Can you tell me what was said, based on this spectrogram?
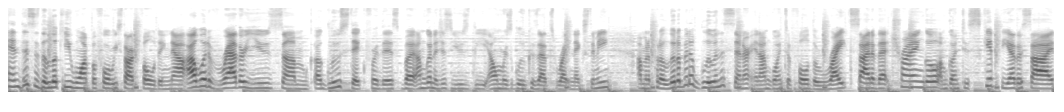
And this is the look you want before we start folding. Now, I would have rather used some a glue stick for this, but I'm gonna just use the Elmer's glue because that's right next to me. I'm gonna put a little bit of glue in the center and I'm going to fold the right side of that triangle. I'm going to skip the other side,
